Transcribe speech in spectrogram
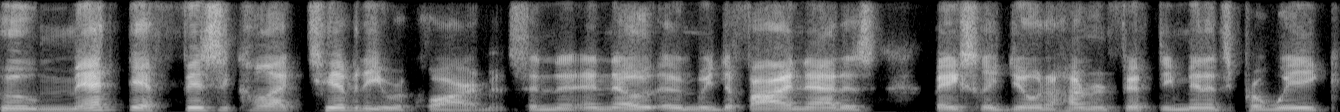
who met their physical activity requirements, and, and, and we define that as basically doing 150 minutes per week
